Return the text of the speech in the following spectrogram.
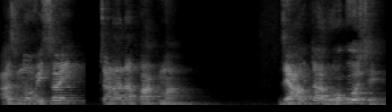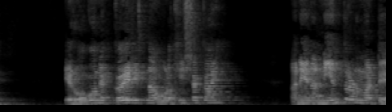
આજનો વિષય ચણાના પાકમાં જે આવતા રોગો છે, એ રોગોને કઈ રીતના ઓળખી શકાય અને એના નિયંત્રણ માટે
